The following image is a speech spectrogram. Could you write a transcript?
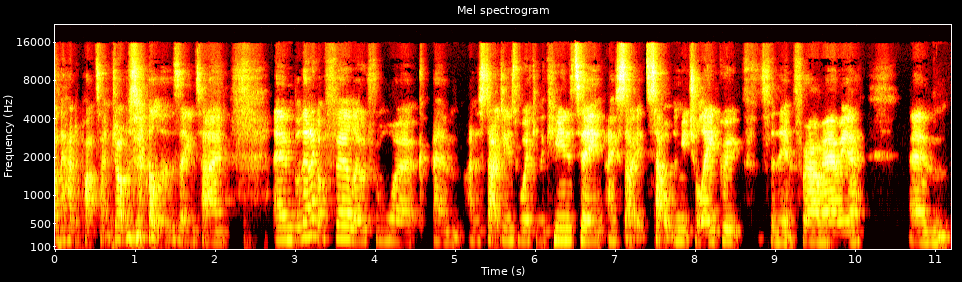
and I had a part time job as well at the same time. Um, but then I got furloughed from work, um, and I started doing some work in the community. I started set up the mutual aid group for the for our area, um,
